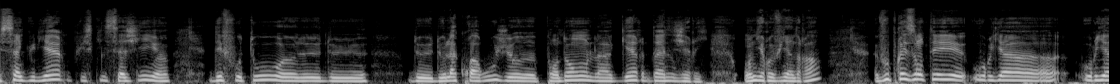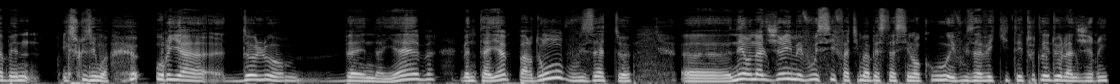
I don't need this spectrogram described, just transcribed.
singulière puisqu'il s'agit des photos de de, la Croix-Rouge euh, pendant la guerre d'Algérie. On y reviendra. Vous présentez Ouria, Ouria Ben, excusez-moi, Ouria Delourme ben Tayeb, ben Tayeb, pardon, vous êtes euh, né en Algérie, mais vous aussi, Fatima Besnassi-Lankou, et vous avez quitté toutes les deux l'Algérie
